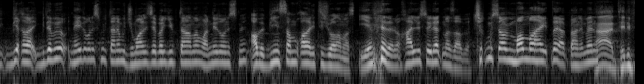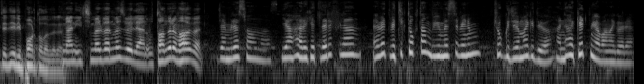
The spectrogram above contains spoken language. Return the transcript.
Bir, bir kadar bir de bu neydi onun ismi bir tane bu Cumali Ceber gibi bir tane adam var. Neydi onun ismi? Abi bir insan bu kadar itici olamaz. Yemin ederim. Halli söyletmez abi. Çıkmış abi mal mal hareketler yap yani. Benim Ha telif dediği report olabilir. yani içim el vermez böyle yani. Utanırım abi ben. Cemre Solmaz. Ya hareketleri falan evet ve TikTok'tan büyümesi benim çok gıcığıma gidiyor. Hani hak etmiyor bana göre.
